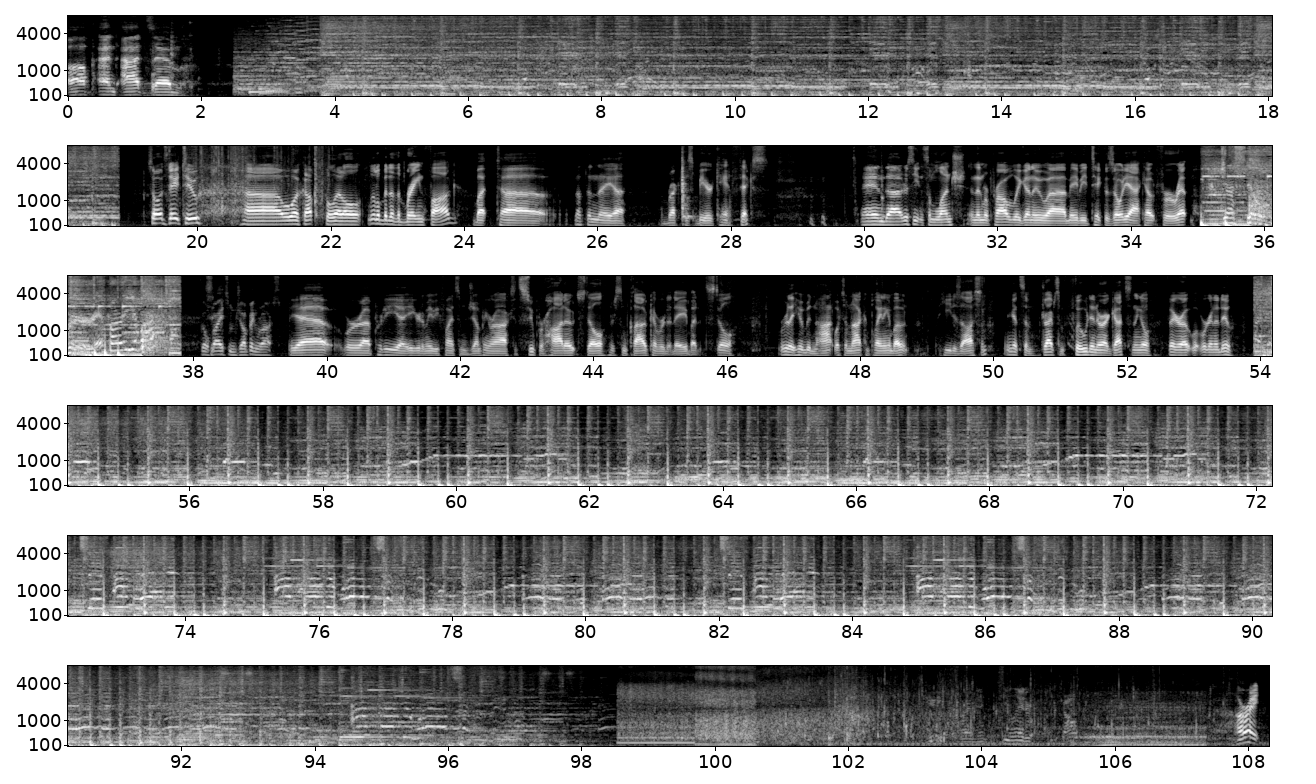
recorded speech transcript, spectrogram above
up and add them. So it's day two. Uh, woke up a little, little bit of the brain fog, but uh, nothing a, uh, a breakfast beer can't fix. And uh, just eating some lunch, and then we're probably going to uh, maybe take the Zodiac out for a rip. Just over rip are you butt? Go find some jumping rocks. Yeah, we're uh, pretty uh, eager to maybe find some jumping rocks. It's super hot out still. There's some cloud cover today, but it's still really humid and hot, which I'm not complaining about. Heat is awesome. We're gonna get some, drive some food into our guts, and then go figure out what we're gonna do.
